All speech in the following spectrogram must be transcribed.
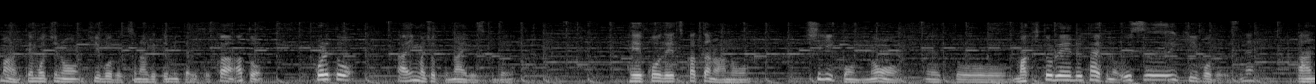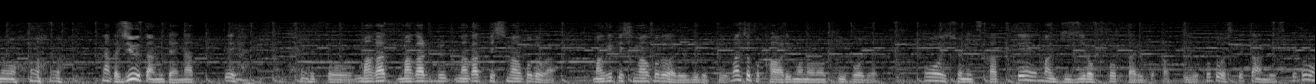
まあ、手持ちのキーボードをつなげてみたりとか、あと、これと、あ、今ちょっとないですけど、並行で使ったのは、あの、シリコンの、えっ、ー、と、巻き取れるタイプの薄いキーボードですね。あの、なんか絨毯みたいになって、えっと、曲が、曲がる、曲がってしまうことが、曲げてしまうことができるっていう、まあちょっと変わり者のキーボードを一緒に使って、まあ議事録取ったりとかっていうことをしてたんですけど、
